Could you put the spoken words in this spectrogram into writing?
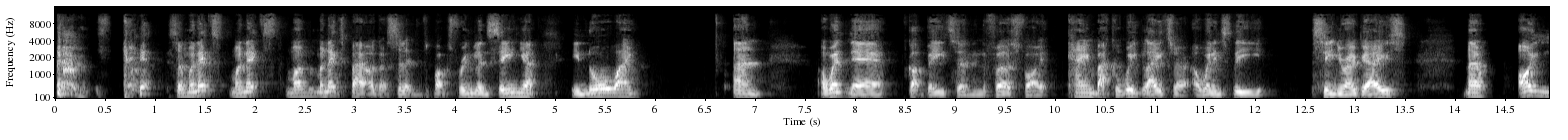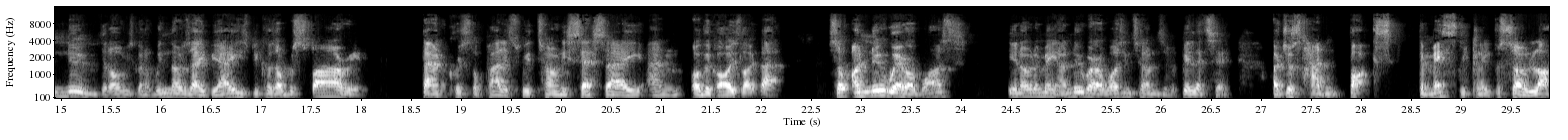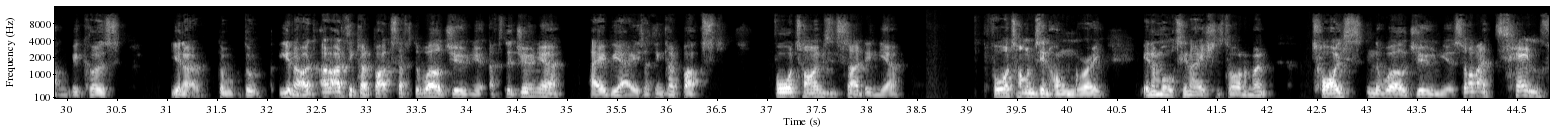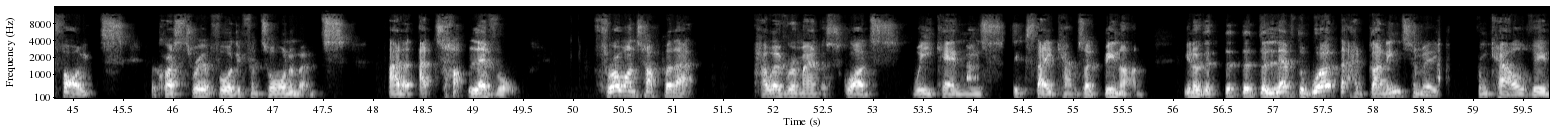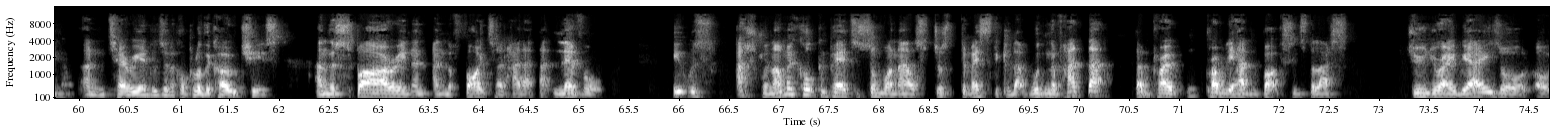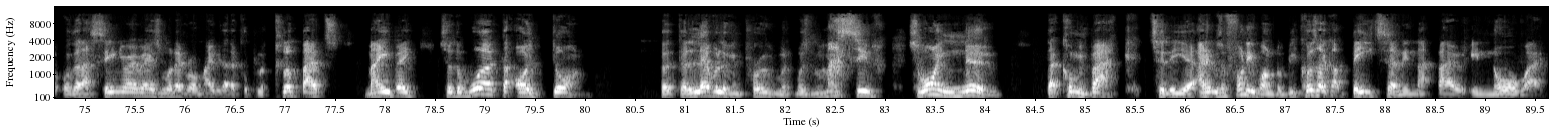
so my next my next my, my next bout I got selected to box for England senior in Norway. And I went there, got beaten in the first fight, came back a week later, I went into the senior ABAs. Now I knew that I was going to win those ABAs because I was sparring down at Crystal Palace with Tony Sese and other guys like that. So I knew where I was. You know what I mean? I knew where I was in terms of ability. I just hadn't boxed domestically for so long because, you know, the, the you know, I, I, think I boxed after the World Junior, after the Junior ABAs. I think I boxed four times in Sardinia, four times in Hungary in a multi nations tournament, twice in the World Juniors. So I've had 10 fights across three or four different tournaments at, a, at top level. Throw on top of that, however amount of squads, weekends, six day camps I'd been on. You know, the, the, the level, the work that had gone into me from Kelvyn and Terry Edwards and a couple of the coaches, and the sparring and, and the fights I'd had at that level, it was astronomical compared to someone else just domestically that wouldn't have had that, that pro- probably hadn't boxed since the last junior ABAs or, or, or, the last senior ABAs or whatever, or maybe had a couple of club bouts, maybe. So the work that I'd done, that the level of improvement was massive. So I knew that coming back to the, uh, and it was a funny one, but because I got beaten in that bout in Norway,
